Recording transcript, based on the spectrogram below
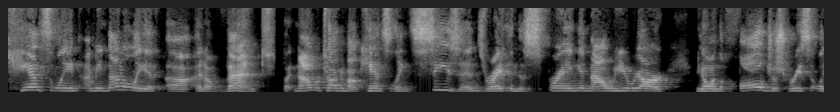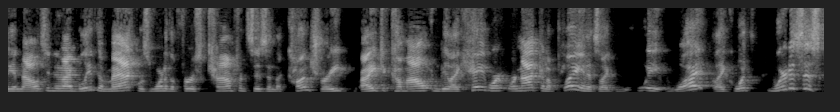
canceling, I mean, not only an, uh, an event, but now we're talking about canceling seasons, right, in the spring. And now here we are you know, in the fall just recently announcing, and I believe the MAC was one of the first conferences in the country, right, to come out and be like, hey, we're, we're not going to play. And it's like, wait, what? Like, what? Where does this,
